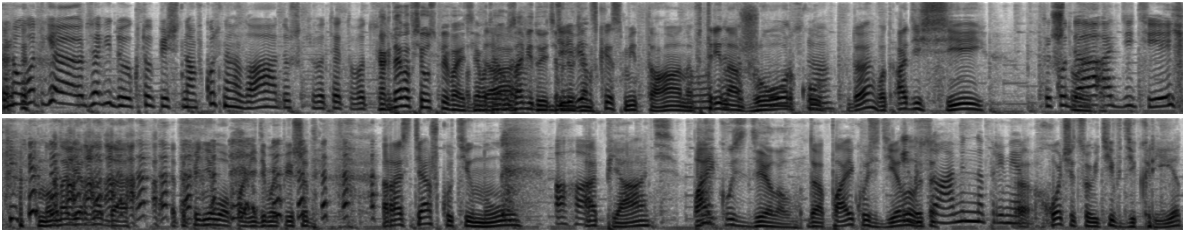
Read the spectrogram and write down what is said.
Ну вот я завидую, кто пишет нам вкусные ладушки, вот это вот. Когда вы все успеваете? Я вот завидую этим людям. Деревенская сметана, в тренажерку. Да, вот Одиссей. Ты Что куда это? от детей? Ну, наверное, да. Это Пенелопа, видимо, пишет. Растяжку тянул, Ага. опять. Пайку сделал. Да, пайку сделал. Это, Экзамен, э, например. хочется уйти в декрет.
